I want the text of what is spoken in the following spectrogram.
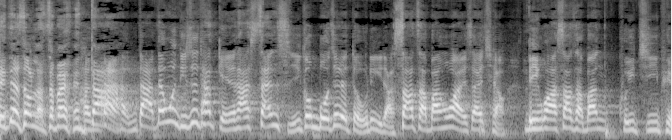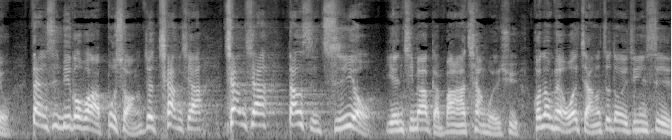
哎，那时候老十班很大很大，但问题是他给了他三十，一公布这个斗笠了，三十万我也在抢，另外三十万亏机票。但是 Bigo 不爽，就呛虾，呛虾。当时只有颜清标敢帮他呛回去。观众朋友，我讲的这都已经是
